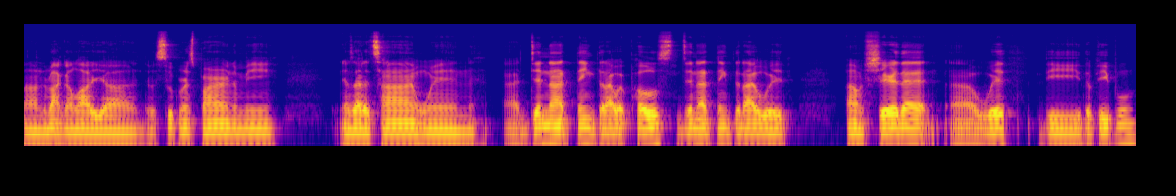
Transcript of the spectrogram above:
Uh, I'm not gonna lie to y'all; it was super inspiring to me. It was at a time when I did not think that I would post, did not think that I would um, share that uh, with the the people.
